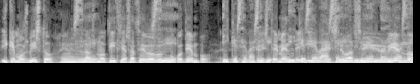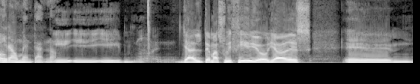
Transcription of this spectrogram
Y que hemos visto en Sí. las noticias hace Sí. poco tiempo. Y que se va a seguir- y que se va a seguir viendo y va a seguir aumentando. Y, y- y ya el tema suicidio ya es. eh,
